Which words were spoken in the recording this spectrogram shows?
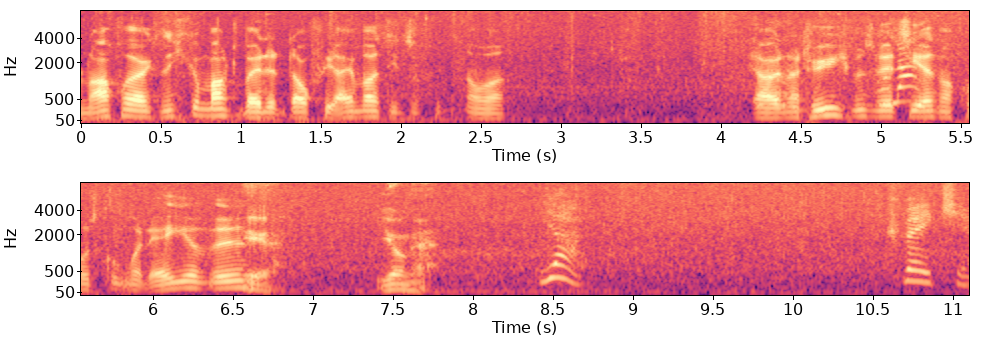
Nachfolger habe ich es nicht gemacht, weil das auch viel einfacher ist, die zu finden, aber ja, natürlich müssen wir jetzt hier erstmal kurz gucken, was er hier will. Hier, Junge, Ja. Quake hier.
